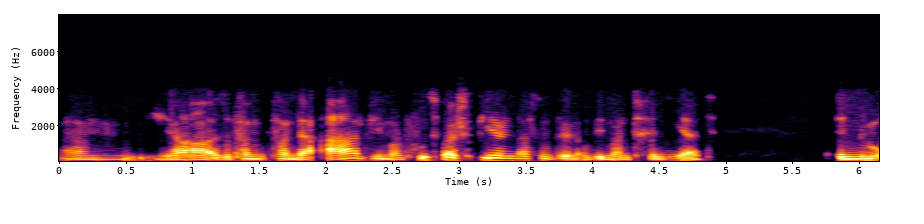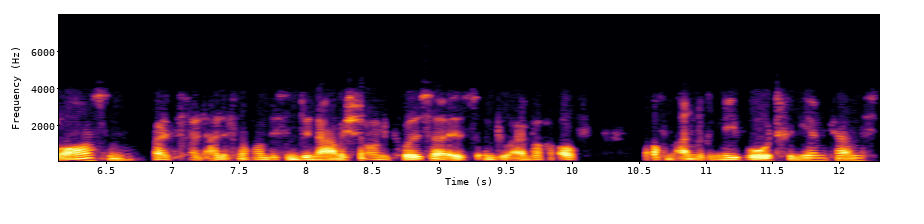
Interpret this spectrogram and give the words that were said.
Ähm, ja, also von, von der Art, wie man Fußball spielen lassen will und wie man trainiert, in Nuancen, weil es halt alles noch ein bisschen dynamischer und größer ist und du einfach auf, auf einem anderen Niveau trainieren kannst.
